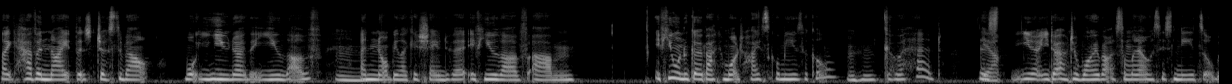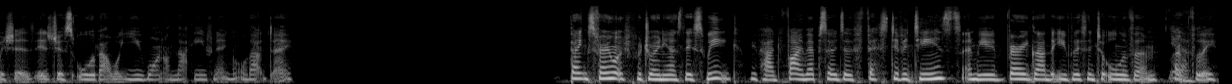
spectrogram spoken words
Like, have a night that's just about what you know that you love and not be like ashamed of it. If you love, um, if you want to go back and watch High School Musical, go ahead. There's, You know, you don't have to worry about someone else's needs or wishes. It's just all about what you want on that evening or that day. Thanks very much for joining us this week. We've had five episodes of festivities, and we're very glad that you've listened to all of them, Yeah. hopefully.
